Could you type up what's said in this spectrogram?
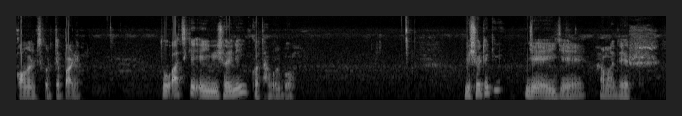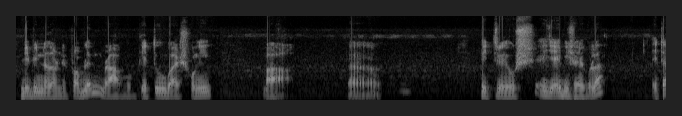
কমেন্টস করতে পারেন। তো আজকে এই বিষয় নিয়েই কথা বলব। বিষয়টা কি? যে এই যে আমাদের বিভিন্ন ধরনের প্রবলেম রাহু, কেতু বা শনি বা পিতৃদোষ, এই যে এই বিষয়গুলো, এটা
